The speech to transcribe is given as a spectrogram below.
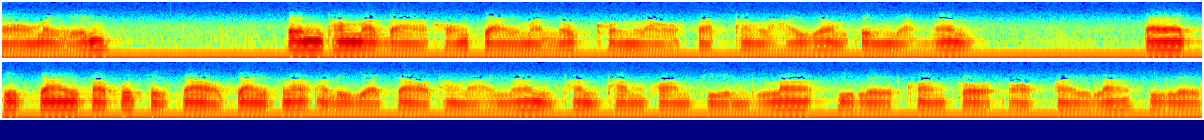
มองไม่เห็น เป็นธรรมดาของใจมนุษย์คนเราสัตว์ทั้งหลายย่อมเป็นอย่างนั้น แต่จิตใจพระพุทธเจ้าใจพระอริยเจ้าทั้งหลายนั้น ท่านทำความเพียรละกิเลสความโกรธออกไปละกิเลส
